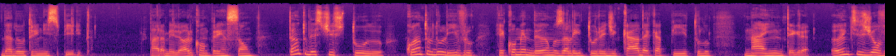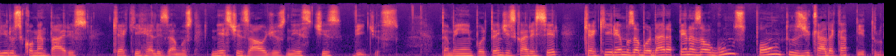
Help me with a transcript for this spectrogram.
da doutrina espírita. Para melhor compreensão tanto deste estudo quanto do livro, recomendamos a leitura de cada capítulo na íntegra, antes de ouvir os comentários que aqui realizamos nestes áudios, nestes vídeos. Também é importante esclarecer que aqui iremos abordar apenas alguns pontos de cada capítulo.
